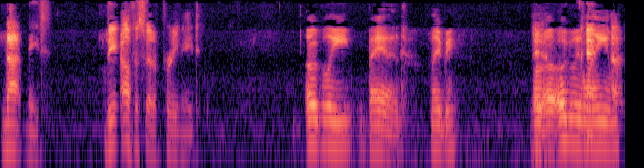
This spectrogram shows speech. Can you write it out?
not neat. The opposite of pretty neat. Ugly, bad, maybe. Yeah. Uh, ugly, lame. don't.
